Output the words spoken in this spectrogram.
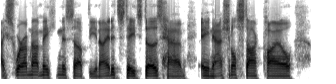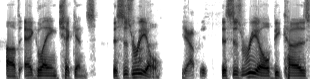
I swear i'm not making this up. The united states does have a national stockpile of egg laying chickens. This is real. Yeah this is real because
